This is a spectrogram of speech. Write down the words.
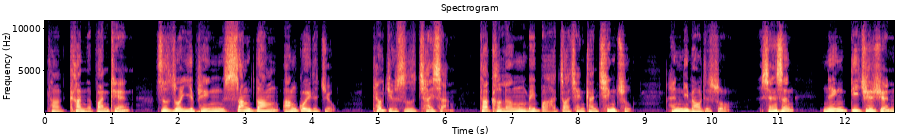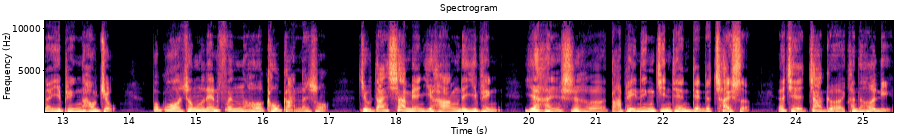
他看了半天，只做一瓶相当昂贵的酒。调酒师猜想他可能没把价钱看清楚，很礼貌地说：“先生。”您的确选了一瓶好酒，不过从年份和口感来说，酒单下面一行的一瓶也很适合搭配您今天点的菜色，而且价格很合理，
